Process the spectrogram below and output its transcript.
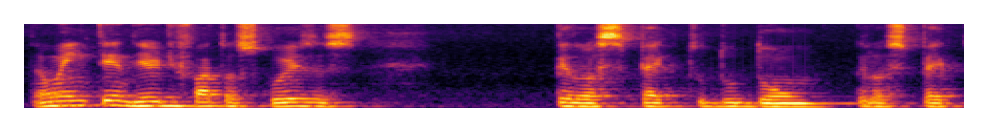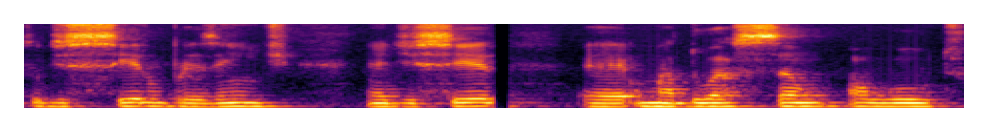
Então é entender de fato as coisas pelo aspecto do dom, pelo aspecto de ser um presente, né, de ser é, uma doação ao outro.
